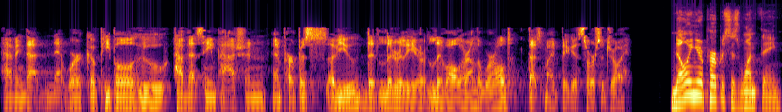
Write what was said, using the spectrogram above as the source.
Having that network of people who have that same passion and purpose of you that literally live all around the world, that's my biggest source of joy. Knowing your purpose is one thing,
